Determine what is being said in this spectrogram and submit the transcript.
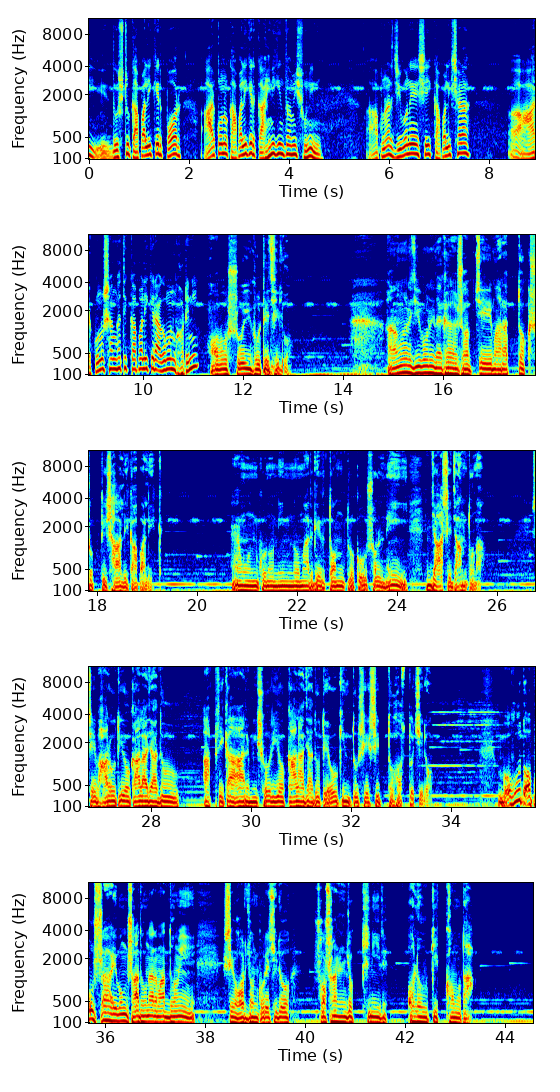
দুষ্টু কাপালিকের পর আর কোনো কাপালিকের কাহিনী কিন্তু আমি শুনিনি। আপনার জীবনে সেই কাপালিক ছাড়া আর কোনো সাংঘাতিক কাপালিকের আগমন ঘটেনি? অবশ্যই ঘটেছিল। আমার জীবনে দেখা সবচেয়ে মারাত্মক শক্তিশালী কাপালিক। এমন কোনো নিম্ন মার্গের তন্ত্র কৌশল নেই যা সে জানতো না। সে ভারতীয় কালা জাদু আফ্রিকা আর মিশরীয় কালা জাদুতেও কিন্তু সে সিদ্ধহস্ত ছিল। বহু তপস্যা এবং সাধনার মাধ্যমে সে অর্জন করেছিল শ্মশান যক্ষিণীর অলৌকিক ক্ষমতা।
